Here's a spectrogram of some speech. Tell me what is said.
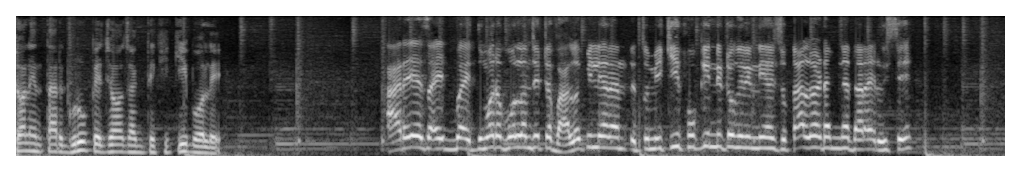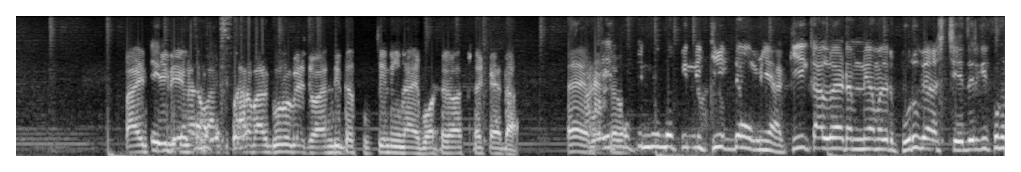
চলেন তার গ্রুপে যাওয়া যাক, দেখি কি বলে। আরে সাইদ ভাই তোমার বললাম যে একটা ভালো প্লেয়ার আনতে তুমি কি ফকিনি টকিনি নিয়ে আসছো কালো এটা নিয়ে দাঁড়ায় রইছে। ভাই চিনি না ভাই বারবার গ্রুপে জয়েন দিতে চিনি নাই বটের হচ্ছে কেডা। মিয়া কি কালো অ্যাডাম নিয়ে আমাদের পূর্বে আসছে? এদের কি কোনো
